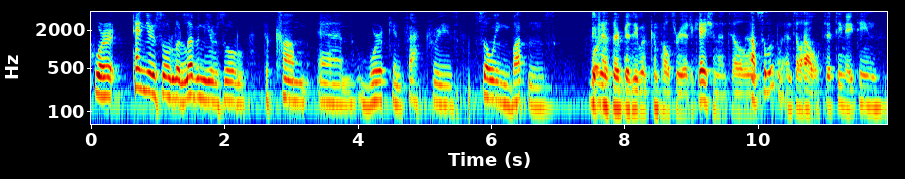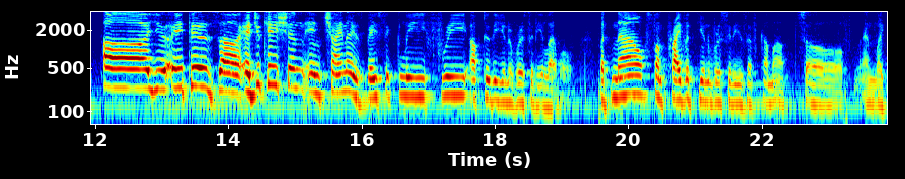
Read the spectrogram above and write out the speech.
who are 10 years old or 11 years old to come and work in factories sewing buttons. Because they're busy with compulsory education until Absolutely. until how old? 15, 18? Uh, you, it is uh, education in China is basically free up to the university level, but now some private universities have come up. So, and like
